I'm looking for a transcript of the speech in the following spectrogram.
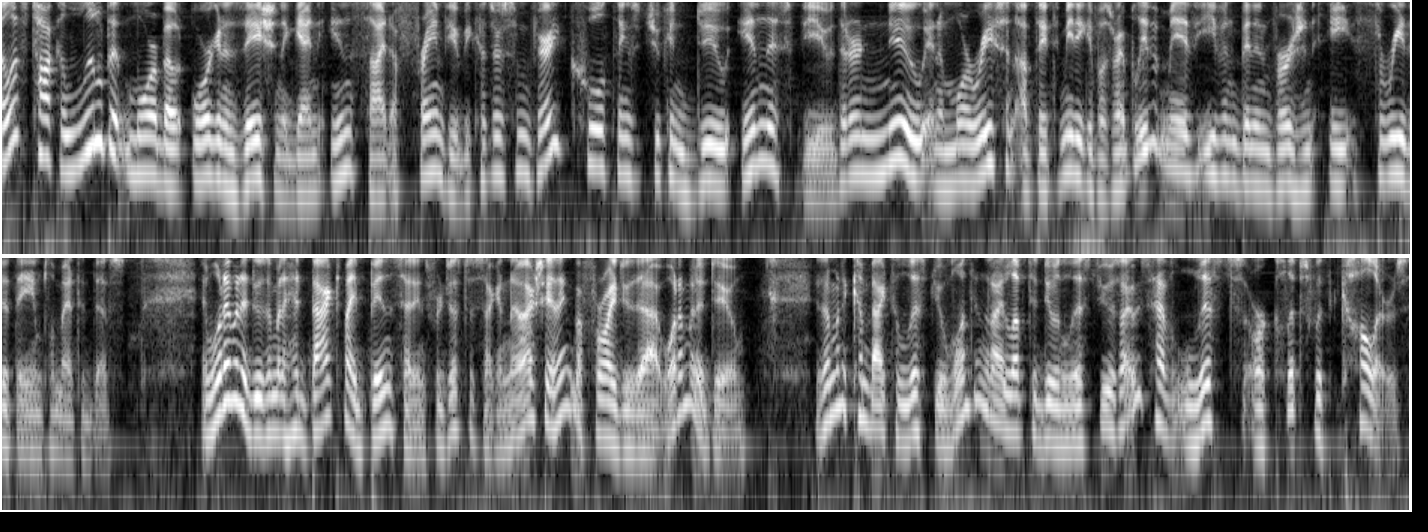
Now let's talk a little bit more about organization again inside of FrameView because there's some very cool things that you can do in this view that are new in a more recent update to Media Composer. I believe it may have even been in version 8.3 that they implemented this. And what I'm going to do is I'm going to head back to my bin settings for just a second. Now actually I think before I do that, what I'm going to do is I'm going to come back to list view. One thing that I love to do in list view is I always have lists or clips with colors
